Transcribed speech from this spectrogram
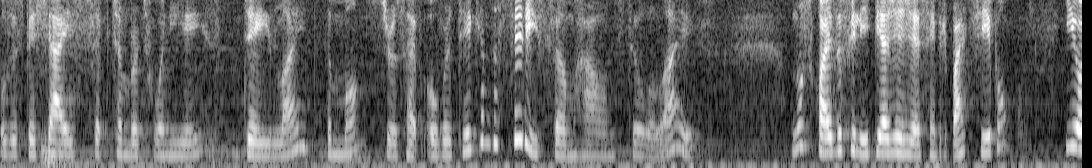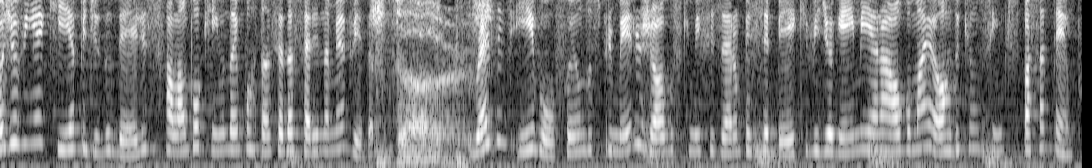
Os especiais September 28th, Daylight, The Monsters Have Overtaken the City, Somehow I'm Still Alive, nos quais o Felipe e a GG sempre participam, e hoje eu vim aqui, a pedido deles, falar um pouquinho da importância da série na minha vida. Stars. Resident Evil foi um dos primeiros jogos que me fizeram perceber que videogame era algo maior do que um simples passatempo.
